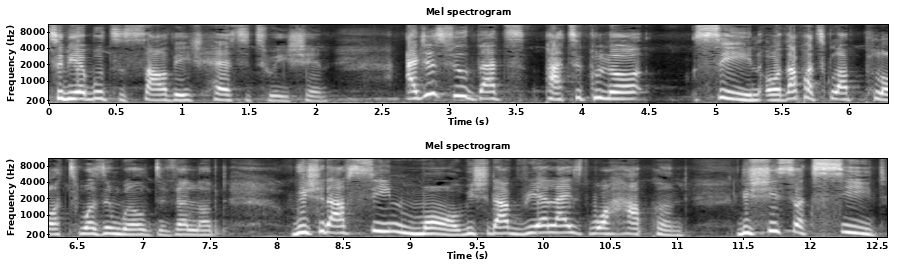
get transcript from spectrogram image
to be able to salvage her situation. I just feel that particular scene or that particular plot wasn't well developed. We should have seen more. We should have realized what happened. Did she succeed?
